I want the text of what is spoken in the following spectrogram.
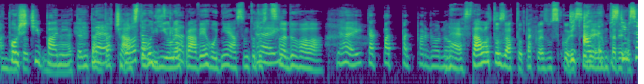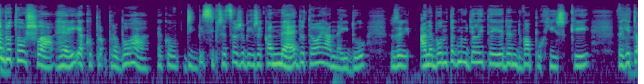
ano, poštípaní. To, ne, ten, tam, ne, ta část toho dílu je právě hodně, já jsem to dost hej, sledovala. Hej, tak pak, pak pardon. No. Ne, stálo to za to, takhle Zuzko, jestli ale jenom tady s tím jsem do toho šla, hej, jako pro, pro boha, jako když by si představil, že bych řekla, ne, do toho já nejdu, a nebo no, tak mi udělejte jeden, dva puchýřky, tak je to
